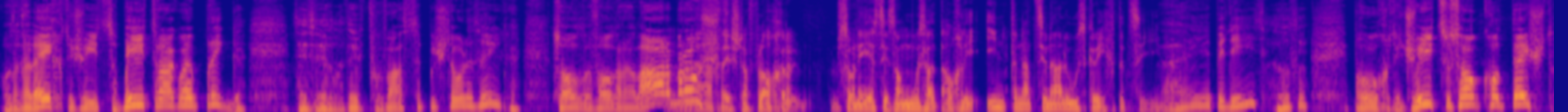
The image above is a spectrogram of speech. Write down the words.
oder einen echten Schweizer Beitrag wollen bringen dann soll er nicht von Wasserpistolen singen, sondern von einer Ja, Alarmbrust. Christoph Blocher, so eine erste Saison muss halt auch ein bisschen international ausgerichtet sein. Nein, eben nicht, oder? Brauchen den Schweizer Song Contest,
